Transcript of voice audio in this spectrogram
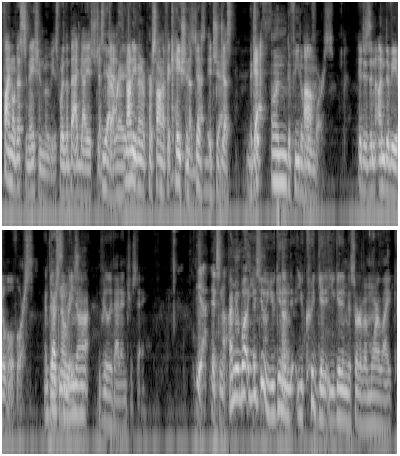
Final Destination movies where the bad guy is just Yeah, death, right. not even a personification It's of death. It's death. just It's death. an undefeatable Um, force. It is an undefeatable force. And There's no reason. not really that interesting. Yeah, it's not. I mean, what you It's do, not. you get No. into, you could get it, you get into sort of a more like,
